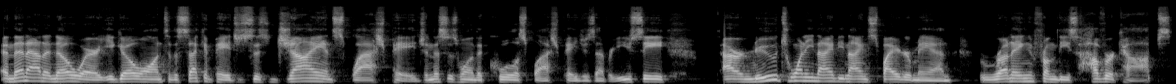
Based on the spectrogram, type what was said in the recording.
And then out of nowhere, you go on to the second page. It's this giant splash page. And this is one of the coolest splash pages ever. You see our new 2099 Spider-Man running from these hover cops,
